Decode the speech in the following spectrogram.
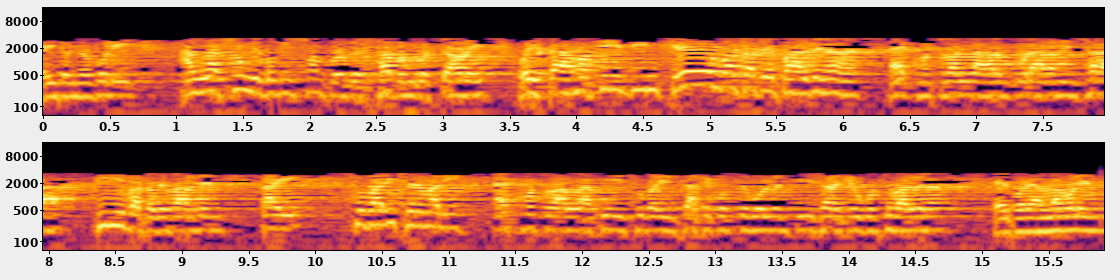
এই জন্য বলি, আল্লাহর সঙ্গে গভীর সম্পর্ক স্থাপন করতে হবে। ওই কামতির দিন কেউ বাঁচাতে পারবে না। একমাত্র আল্লাহ আলমিন ছাড়া তিনি বাঁচাতে পারবেন। তাই সুপারিশের মালিক, একমাত্র আল্লাহ তিনি সুপারিশ যাকে করতে বলবেন, তিনি ছাড়া কেউ করতে পারবে না। এরপরে আল্লাহ বলেন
